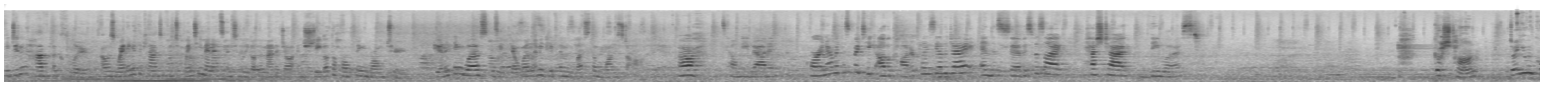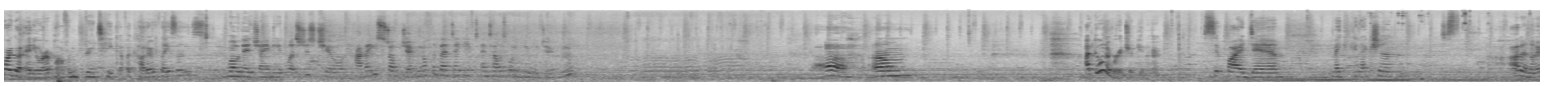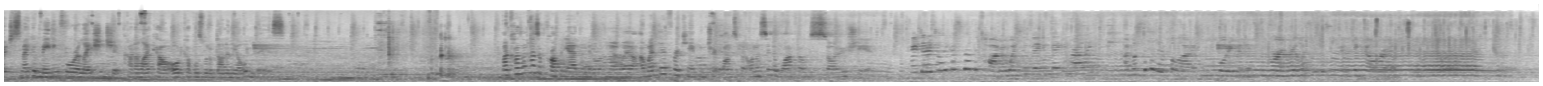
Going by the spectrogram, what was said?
He didn't have a clue. I was waiting at the counter for 20 minutes until he got the manager, and she got the whole thing wrong too. The only thing worse is that Yelp won't let me give them less than one star. Oh, tell me about it. Corey and I were at this boutique avocado place the other day, and the service was like hashtag the worst. Gosh, Tan, don't you and Corey go anywhere apart from boutique avocado places? Well then, Jamie, let's just chill. How about you stop jerking off the birthday gift and tell us what you would do, hmm? Ah, um. I'd go on a road trip, you know. Sit by a dam, make a connection. Just, I don't know, just make a meaningful relationship, kind of like how old couples would have done in the olden days. My cousin has a property out in the middle of nowhere. I went there for a camping trip once, but honestly, the Wi-Fi was so shit. Hey, did I tell you guys about the time I went to the Vegan Bacon Rally? I must have been there for like 40 minutes before I realized it was an empty calorie.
